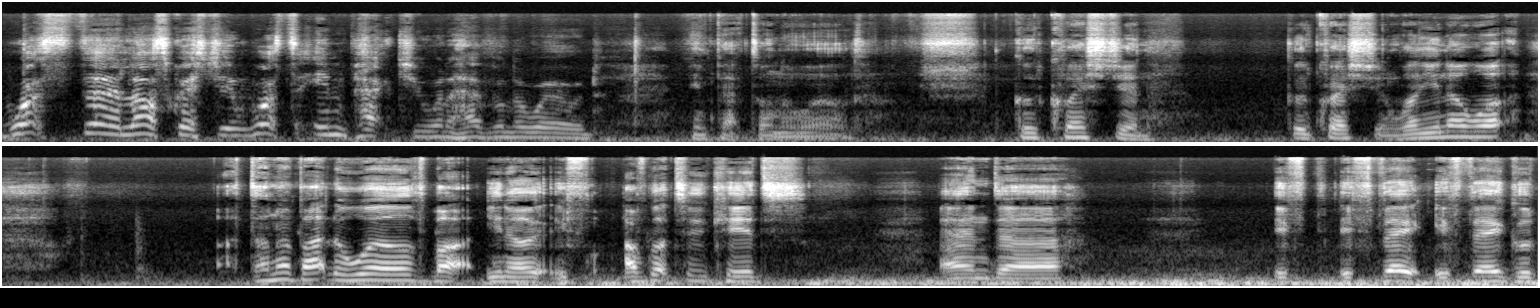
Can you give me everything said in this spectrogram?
What's the last question? What's the impact you want to have on the world? Impact on the world. Good question. Good question. Well, you know what? I don't know about the world, but you know, if I've got two kids, and uh, if if they if they're good,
